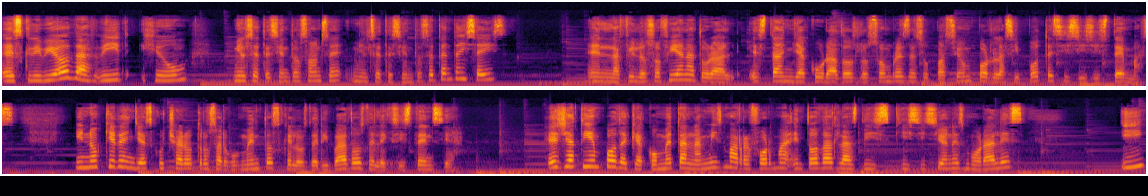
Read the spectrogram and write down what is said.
Escribió David Hume 1711-1776 en la filosofía natural están ya curados los hombres de su pasión por las hipótesis y sistemas, y no quieren ya escuchar otros argumentos que los derivados de la existencia. Es ya tiempo de que acometan la misma reforma en todas las disquisiciones morales y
